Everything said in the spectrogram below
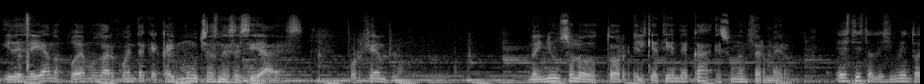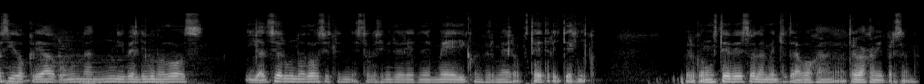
y desde ya nos podemos dar cuenta que acá hay muchas necesidades. Por ejemplo, no hay ni un solo doctor, el que atiende acá es un enfermero. Este establecimiento ha sido creado con un nivel de 1-2 y al ser 1-2 este establecimiento debería tener médico, enfermero, obstetra y técnico. Pero como usted ve, solamente trabaja, trabaja mi persona.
